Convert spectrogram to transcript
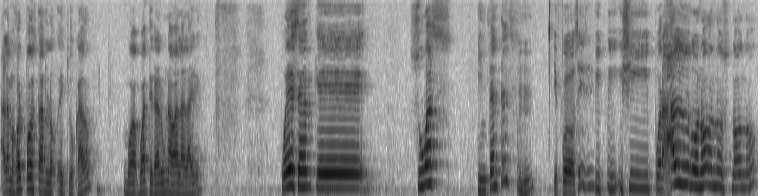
A lo mejor puedo estar equivocado. Voy a, voy a tirar una bala al aire. Puede ser que subas, intentes. Y puedo, sí, sí. y, y- y si por algo no, no, no, no,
